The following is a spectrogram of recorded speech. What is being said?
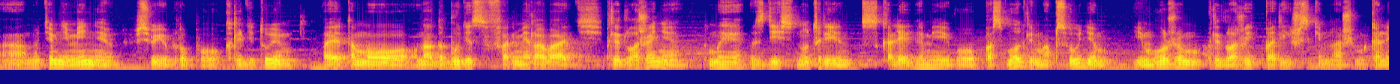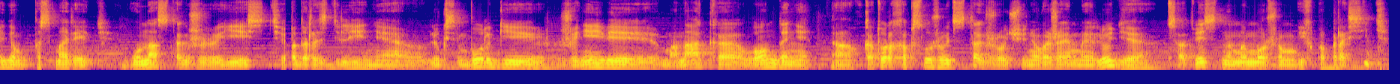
а, но тем не менее всю Европу кредитуем. Поэтому надо будет сформировать предложение. Мы здесь внутри с коллегами его посмотрим, обсудим и можем предложить парижским нашим коллегам посмотреть. У нас также есть подразделения в Люксембурге, Женеве, Монако, Лондоне, а, в которых обслуживаются также очень уважаемые люди. Соответственно, мы можем их попросить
